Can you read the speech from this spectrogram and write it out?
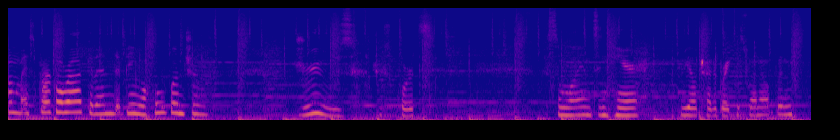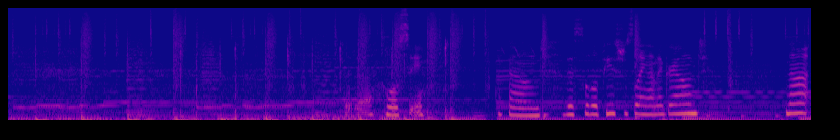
On my sparkle rock, it ended up being a whole bunch of druze, druze quartz. Some lines in here. Maybe I'll try to break this one open. But uh, we'll see. I found this little piece just laying on the ground. Not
